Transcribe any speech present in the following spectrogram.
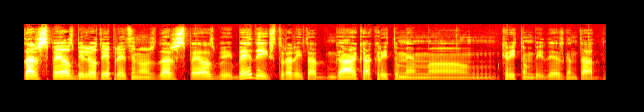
dažas spēles bija ļoti iepriecinošas, dažas spēles bija bēdīgas. Tur arī tāda gāja kā kritumiem. Uh, kritumi bija diezgan tādi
